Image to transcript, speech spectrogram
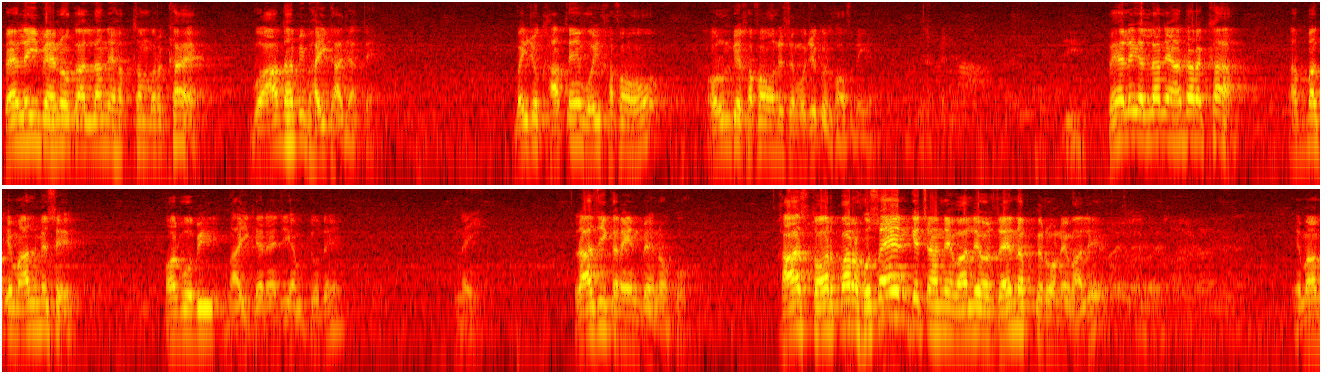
پہلے ہی بہنوں کا اللہ نے حکم رکھا ہے، وہ آدھا بھی بھائی کھا جاتے ہیں۔ بھائی جو کھاتے ہیں، وہی خفا ہو اور ان کے خفا ہونے سے مجھے کوئی خوف نہیں ہے۔ جی پہلے ہی اللہ نے آدھا رکھا ابا کے مال میں سے اور وہ بھی بھائی کہہ رہے ہیں جی ہم کیوں دیں؟ نہیں۔ راضی کریں ان بہنوں کو۔ خاص طور پر حسین کے چاہنے والے اور زینب کے رونے والے۔ امام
